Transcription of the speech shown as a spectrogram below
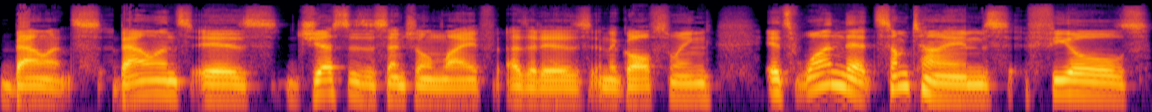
Balance. Balance is just as essential in life as it is in the golf swing. It's one that sometimes feels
